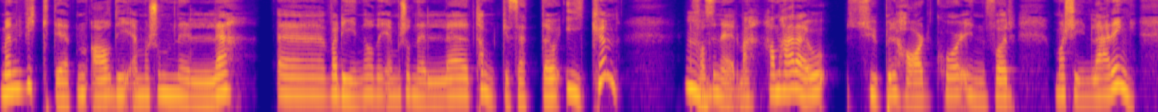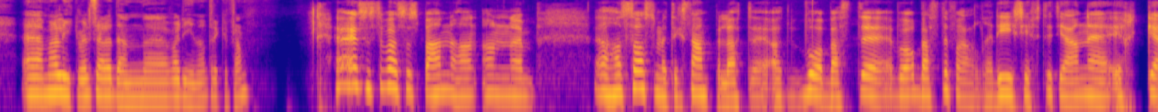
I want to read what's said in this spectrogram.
men viktigheten av de emosjonelle eh, verdiene og det emosjonelle tankesettet og IQ-en fascinerer meg. Han her er jo super hardcore innenfor maskinlæring, eh, men allikevel så er det den verdien han trekker fram. Jeg syns det var så spennende. Han, han, eh, han sa som et eksempel at, at vår beste, våre besteforeldre de skiftet gjerne yrke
